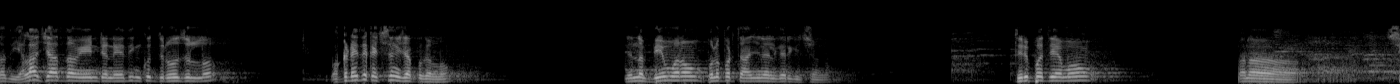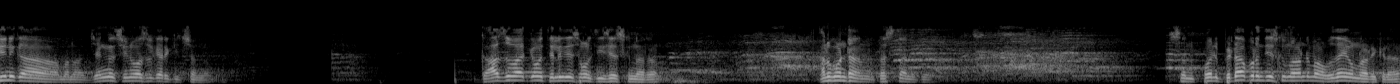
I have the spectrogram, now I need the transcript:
అది ఎలా చేద్దాం ఏంటి అనేది ఇంకొద్ది రోజుల్లో ఒకటైతే ఖచ్చితంగా చెప్పగలను. నిన్న భీమవరం పులపర్తి ఆంజనేయులు గారికి ఇచ్చాను. తిరుపతి ఏమో మన సీనిక మన జంగ శ్రీనివాసులు గారికి ఇచ్చాను. గాజువాకేమో తెలుగుదేశం వాళ్ళు తీసేసుకున్నారు. అనుకుంటాను ప్రస్తుతానికి. సో పోనీ పిఠాపురం తీసుకుందామంటే మా ఉదయం ఉన్నాడు ఇక్కడ.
